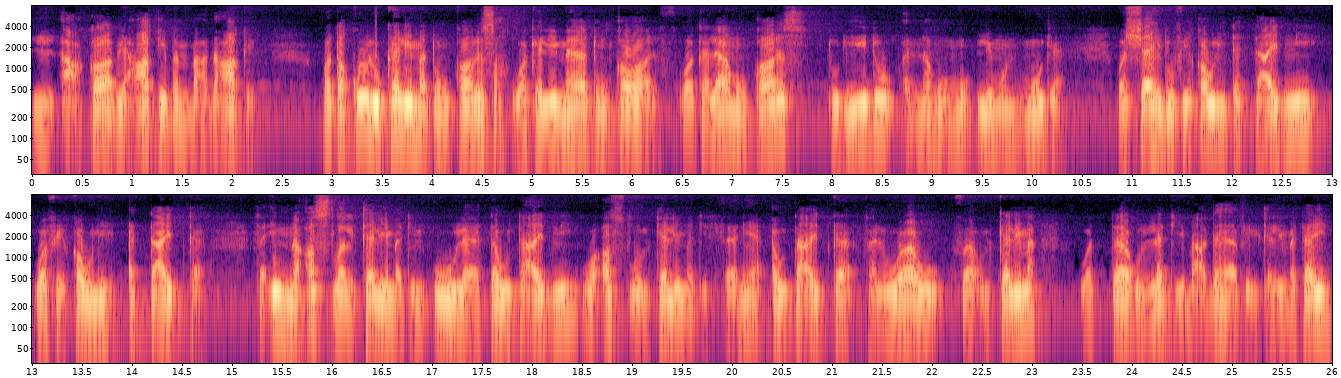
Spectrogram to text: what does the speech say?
للأعقاب عقبا بعد عقب. وتقول كلمة قارصة وكلمات قوارص وكلام قارص تريد أنه مؤلم موجع. والشاهد في قول تتعدني وفي قوله أتعدك. فإن أصل الكلمة الأولى توتعدني وأصل الكلمة الثانية أو تعدك فالواو فاء الكلمة والتاء التي بعدها في الكلمتين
